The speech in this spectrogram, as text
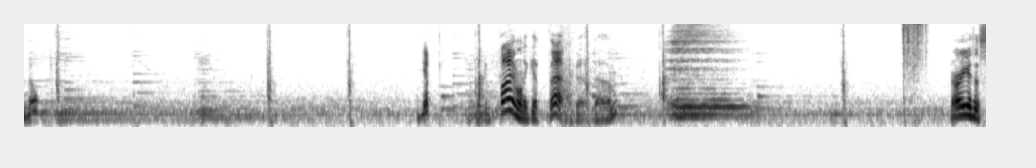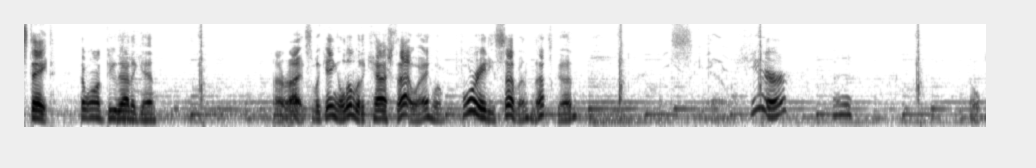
Nope. Finally get that done. Already has a state. Don't want to do that again. Alright, so we're getting a little bit of cash that way. We're 487, that's good. Let's see down here. Eh. Nope.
